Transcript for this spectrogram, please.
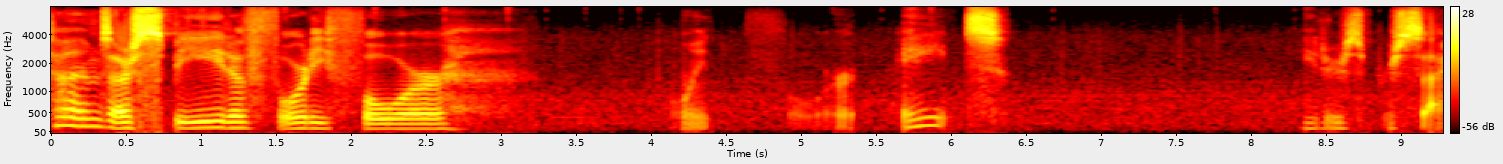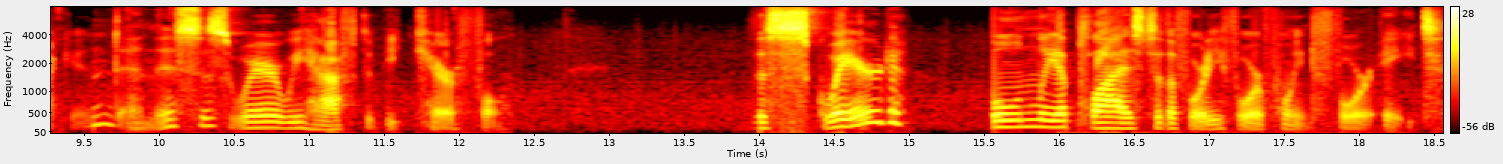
times our speed of 44.48 meters per second, and this is where we have to be careful. The squared only applies to the 44.48.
